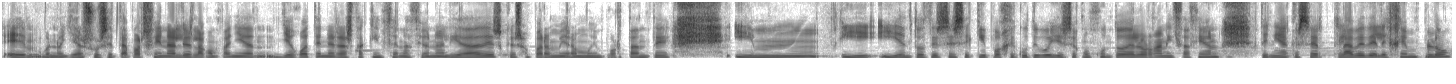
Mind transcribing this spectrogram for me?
eh, bueno, ya en sus etapas finales la compañía llegó a tener hasta 15 nacionalidades, que eso para mí era muy importante, y, y, y entonces ese equipo ejecutivo y ese conjunto de la organización tenía que ser clave del ejemplo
